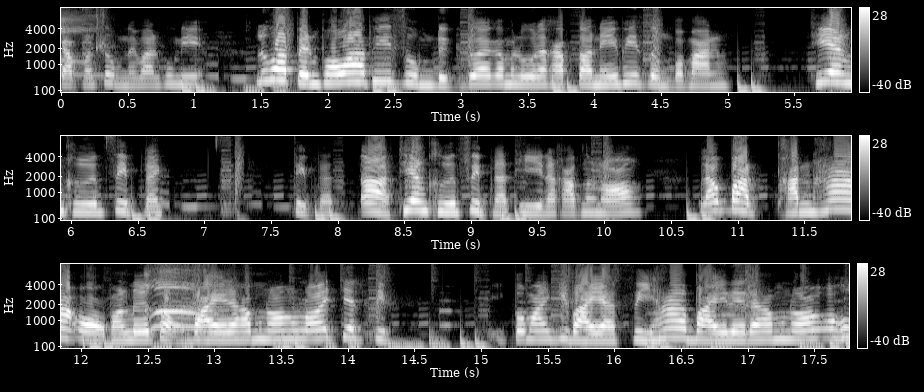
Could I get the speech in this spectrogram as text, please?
กลับมาสุ่มในวันพรุ่งนี้ หรือว่าเป็นเพราะว่าพี่สุ่มดึกด้วยก็ไม่รู้นะครับ ตอนนี้พี่สุ่มประมาณเที่ยงคืนสิบนาสิบนาอ่าเที่ยงคืนสิบนาทีนะครับน้องๆแล้วบัตรพันห้าออกมาเลยสองใบนะครับน้องร้อยเจ็ดสิบอีกประมาณกี่ใบอะสี่ห้าใบเลยนะครับน้องโอ้โห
